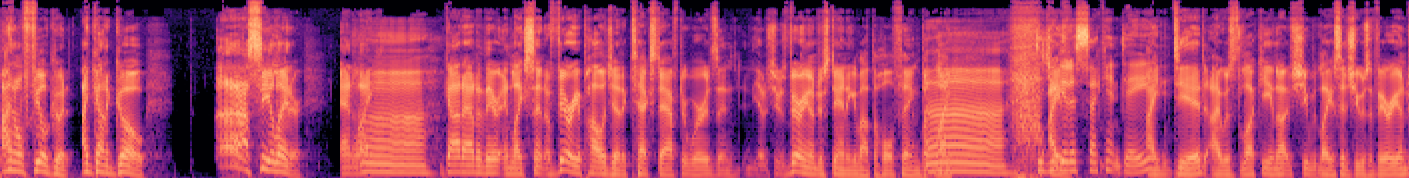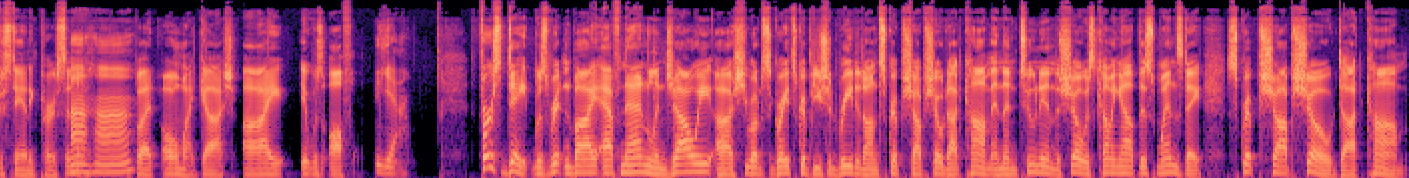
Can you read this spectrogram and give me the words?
I don't feel good. I gotta go. Ah, see you later. And like uh, got out of there and like sent a very apologetic text afterwards, and you know, she was very understanding about the whole thing. But like uh, did you I- get a second date? I did, I was lucky enough. She, like I said, she was a very understanding person. Uh-huh. But oh my gosh, I it was awful. yeah. First Date was written by Afnan Linjawi. Uh, she wrote us a great script. You should read it on scriptshopshow.com and then tune in. The show is coming out this Wednesday. Scriptshopshow.com.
